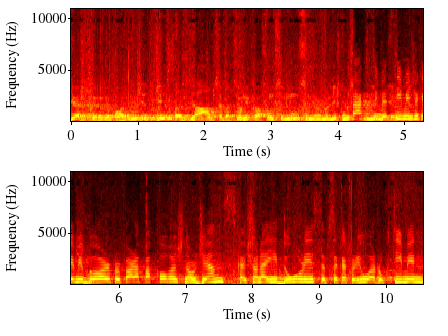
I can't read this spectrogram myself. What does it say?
Kjo është për dhe parë një gjithë, pjesë është gjithë po. observacioni ka funksionu si normalisht për shumë një pjesë. Në fakt, investimi që kemi bërë përpara pak kohësh në urgjencë, Ka qenë ai i duhuri sepse ka krijuar rrugëtimin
